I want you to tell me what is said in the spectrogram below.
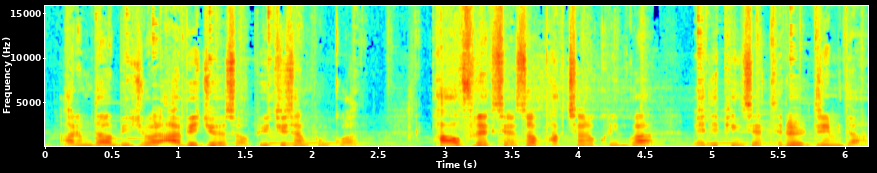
아름다운 비주얼 아비주에서 뷰티 상품권, 파워풀엑스에서 박찬호 크림과 메디핑 세트를 드립니다.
